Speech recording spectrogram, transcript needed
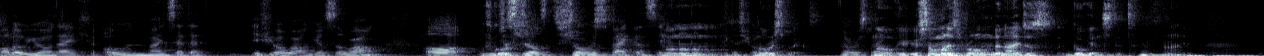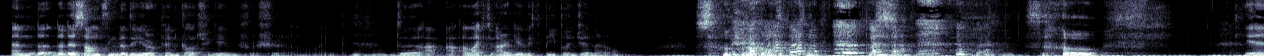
follow your like own mindset that if you're wrong, you're still wrong, or Of would course. you still show respect and say No, no, no, no, Because you're no respect. no respect? No, if, if someone is wrong, then I just go against it, Mhm. right? And th- that is something that the European culture gave me for sure. Like Mhm. the, I I like to argue with people in general. So, so yeah,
